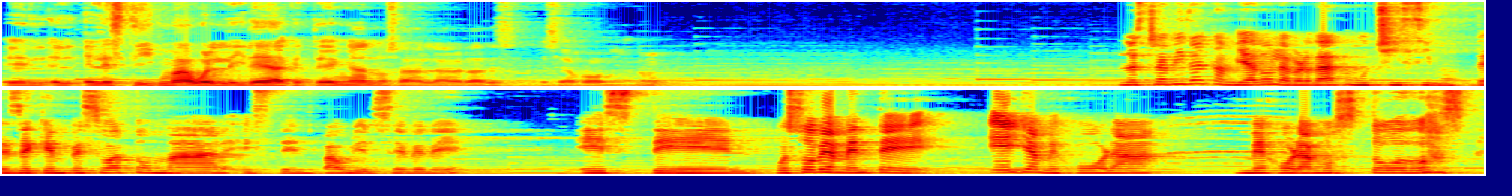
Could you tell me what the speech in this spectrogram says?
el, el, estigma o la idea que tengan, o sea, la verdad es, errónea, ¿no? Nuestra vida ha cambiado, la verdad, muchísimo. Desde que empezó a tomar este, Pauli el CBD, este, pues obviamente ella mejora, mejoramos todos.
